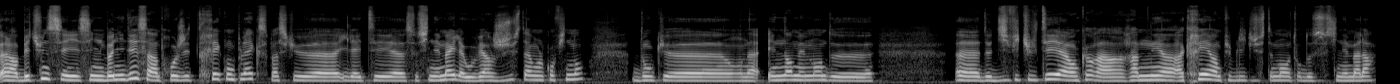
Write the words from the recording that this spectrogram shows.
alors Béthune, c'est une bonne idée. C'est un projet très complexe parce que euh, il a été, ce cinéma, il a ouvert juste avant le confinement. Donc on a énormément de euh, de difficultés encore à ramener, à créer un public justement autour de ce cinéma-là.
